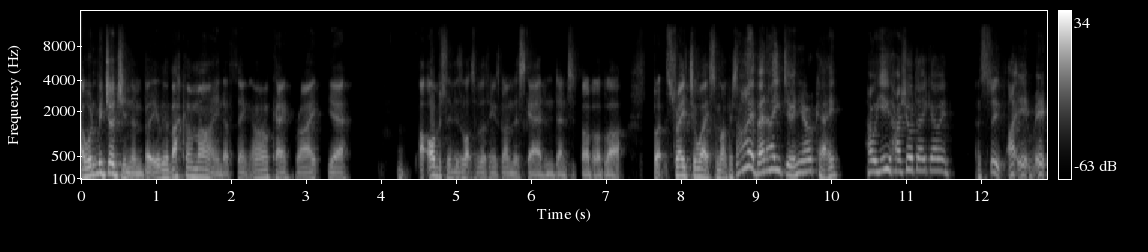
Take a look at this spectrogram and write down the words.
I wouldn't be judging them, but in the back of my mind, I'd think, "Oh, okay, right, yeah." Obviously, there's lots of other things going. They're scared and dentist, blah blah blah. But straight away, someone says, "Hi Ben, how you doing? You're okay? How are you? How's your day going?" And so I, it, it,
